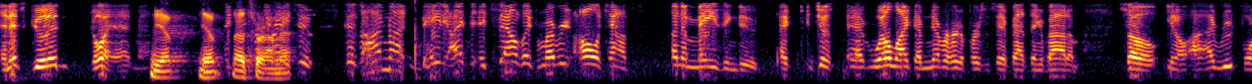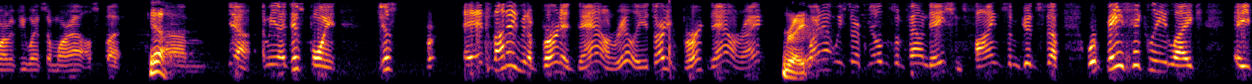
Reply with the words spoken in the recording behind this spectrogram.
and it's good, go ahead, man. Yep, yep. That's where I'm at. Too because I'm not hating. I, it sounds like from every all accounts, an amazing dude. I just well liked. I've never heard a person say a bad thing about him. So you know, I, I root for him if he went somewhere else. But yeah, um, yeah. I mean, at this point, just it's not even a burn it down. Really, it's already burnt down, right? Right. Why not we start building some foundations, find some good stuff? We're basically like a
